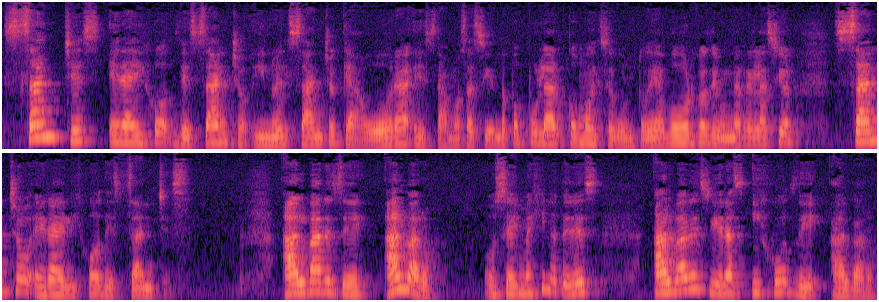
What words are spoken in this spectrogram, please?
Sánchez era hijo de Sancho y no el Sancho que ahora estamos haciendo popular como el segundo de a bordo de una relación. Sancho era el hijo de Sánchez. Álvarez de Álvaro. O sea, imagínate, eres Álvarez y eras hijo de Álvaro.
